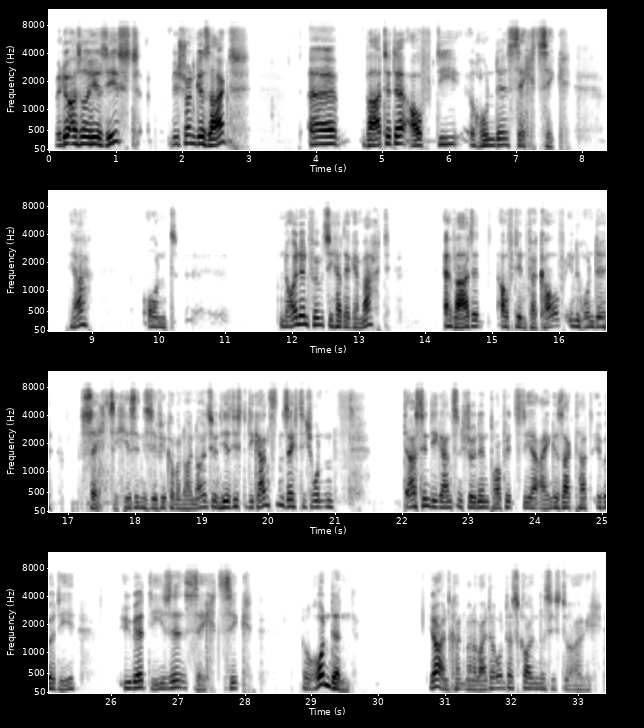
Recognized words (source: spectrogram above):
Wenn du also hier siehst, wie schon gesagt, äh, wartet er auf die Runde 60. Ja, und 59 hat er gemacht. Er wartet auf den Verkauf in Runde 60. Hier sind diese 4,99 und hier siehst du die ganzen 60 Runden. Das sind die ganzen schönen Profits, die er eingesagt hat über die über diese 60 Runden. Ja, und könnte man noch weiter runter scrollen, das siehst du eigentlich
